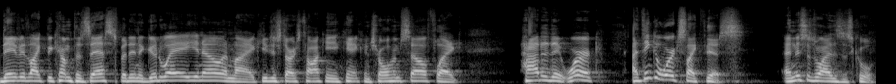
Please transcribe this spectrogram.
David like become possessed, but in a good way, you know, and like he just starts talking, he can't control himself? Like, how did it work? I think it works like this. And this is why this is cool.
